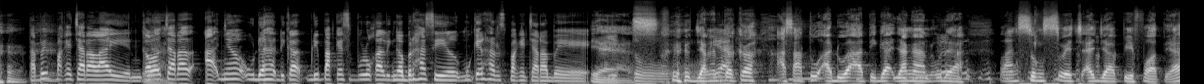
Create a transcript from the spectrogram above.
Tapi pakai cara lain. Kalau Ya. cara A-nya udah dipakai 10 kali nggak berhasil, mungkin harus pakai cara B Yes. gitu. jangan Ya. kekeh A1, A2, A3 jangan udah langsung switch aja pivot ya.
